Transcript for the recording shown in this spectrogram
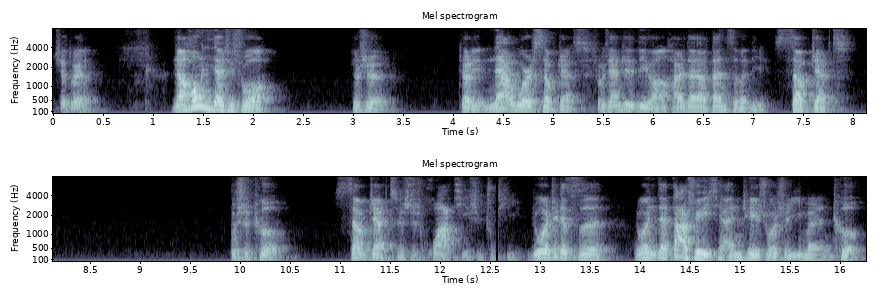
写对了，然后你再去说，就是这里 network subjects。首先这个地方还是大家单词问题，subjects 不是课，subjects 是话题是主题。如果这个词，如果你在大学以前，你可以说是一门课；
